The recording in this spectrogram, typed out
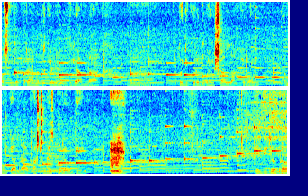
পছন্দ করে আমাদেরকে নক দিলে আমরা তৈরি করে দেবো ইনশাল্লাহ এবং এমনকি আমরা কাস্টমাইজ করেও দিই। এই ভিডিওগুলো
